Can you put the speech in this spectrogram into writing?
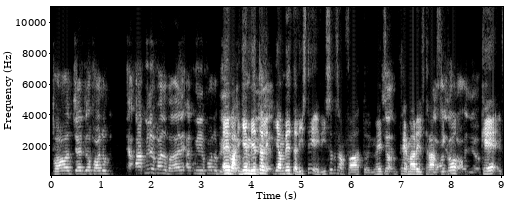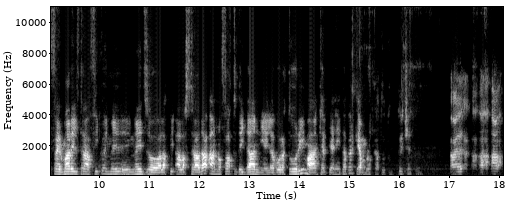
però certo, fanno, a cui lo fanno male, a cui lo fanno bene. Eh, ma gli, ambientali- gli ambientalisti hai visto cosa hanno fatto? In mezzo a Sì. fermare il L'olio, traffico, l'olio. che fermare il traffico in, me- in mezzo alla, pi- alla strada hanno fatto dei danni ai lavoratori, ma anche al pianeta perché hanno bloccato tutto, eccetera. A- a- a-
